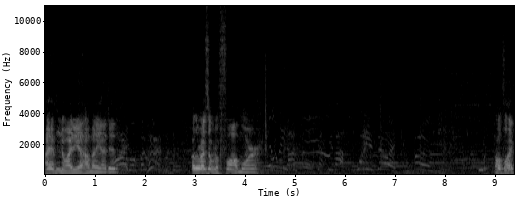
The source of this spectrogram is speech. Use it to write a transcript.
I have no idea how many I did. Otherwise, I would have fought more. Oh, flag.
